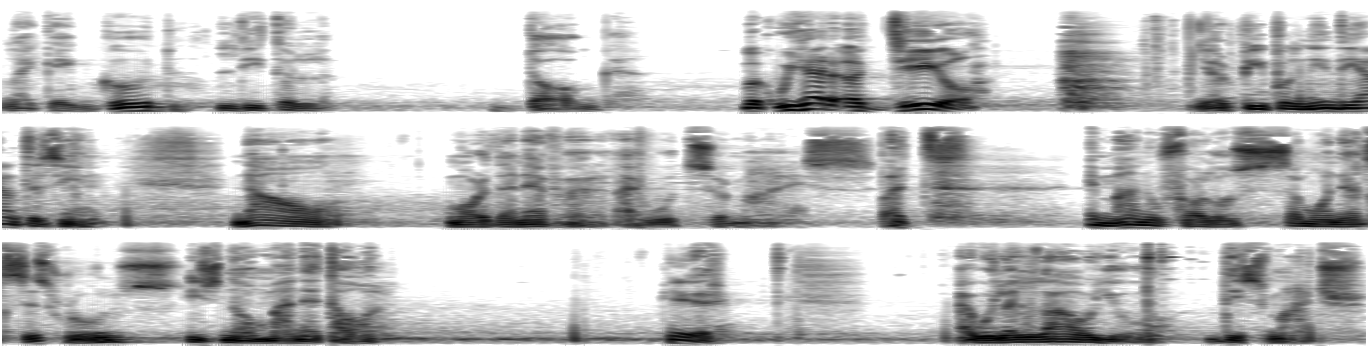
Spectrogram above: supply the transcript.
like a good little dog. Look, we had a deal. Your people need the antizin. Now, more than ever, I would surmise. But a man who follows someone else's rules is no man at all. Here, I will allow you this much.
